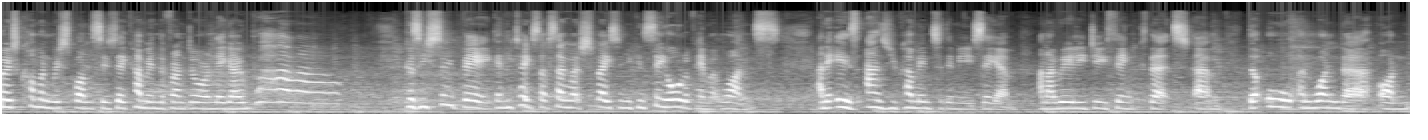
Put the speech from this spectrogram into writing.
Most common response is they come in the front door and they go, wow, because he's so big and he takes up so much space and you can see all of him at once. And it is as you come into the museum. And I really do think that um, the awe and wonder on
